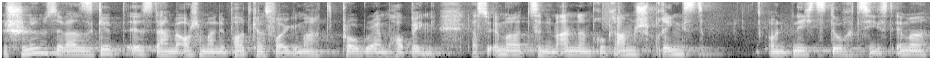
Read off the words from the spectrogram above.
Das Schlimmste, was es gibt, ist, da haben wir auch schon mal eine Podcast-Folge gemacht, Program Hopping. Dass du immer zu einem anderen Programm springst und nichts durchziehst. Immer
